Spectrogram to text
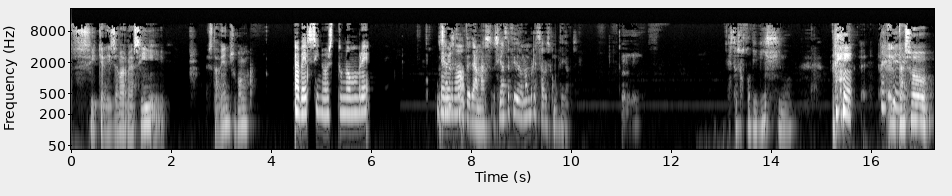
si queréis llamarme así. Está bien, supongo. a ver si no es tu nombre de ¿Sabes cómo te llamas? Si has decidido un nombre, sabes cómo te llamas. Esto es jodidísimo. El caso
